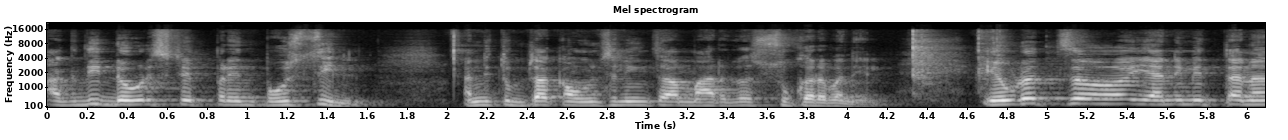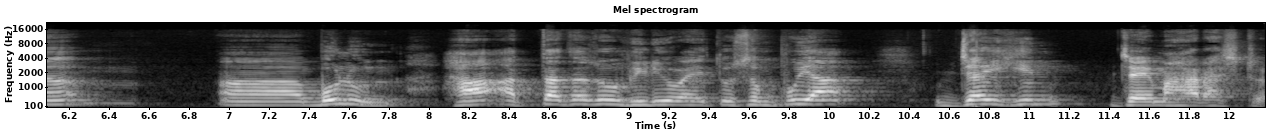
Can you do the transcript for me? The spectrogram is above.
अगदी डोअर स्टेपपर्यंत पोहोचतील आणि तुमचा काउन्सिलिंगचा मार्ग सुकर बनेल. एवढंच या निमित्तानं बोलून हा आत्ताचा जो व्हिडिओ आहे तो संपूया. जय हिंद जय महाराष्ट्र.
